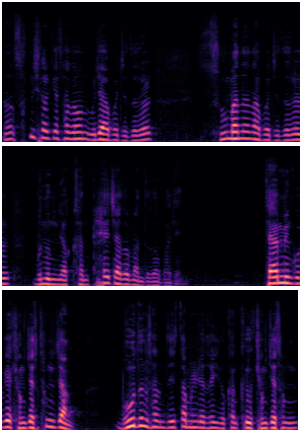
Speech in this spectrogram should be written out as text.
어, 성실하게 살아온 우리 아버지들을 수많은 아버지들을 무능력한 패자로 만들어 버린 대한민국의 경제 성장 모든 사람들이 땀 흘려서 이룩한 그 경제 성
